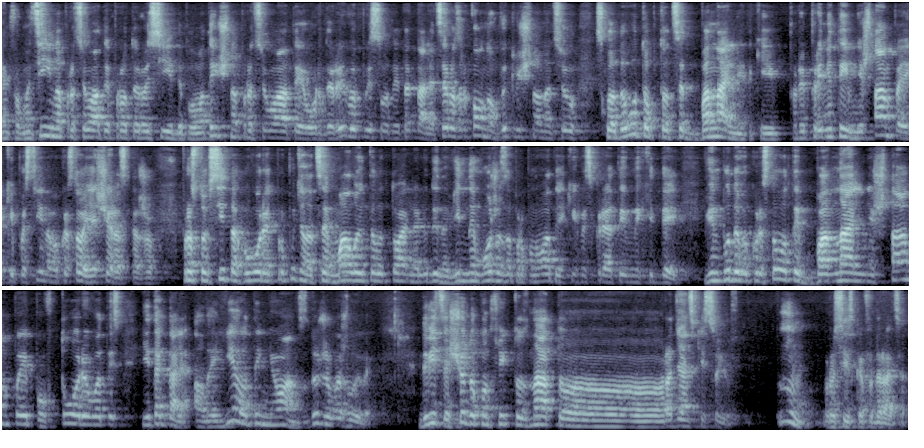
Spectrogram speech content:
інформаційно працювати проти Росії, дипломатично працювати, ордери виписувати і так далі. Це розраховано виключно на цю складову. Тобто, це банальні такі при- примітивні штампи, які постійно використовують. Я ще раз кажу, просто всі так говорять про Путіна. Це малоінтелектуальна людина. Він не може запропонувати якихось креативних ідей. Він буде використовувати банальні штампи, повторюватись і так далі. Але є один нюанс, дуже важливий. Дивіться щодо конфлікту з НАТО Радянський Союз, ну Російська Федерація.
